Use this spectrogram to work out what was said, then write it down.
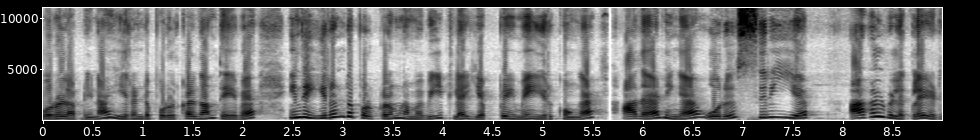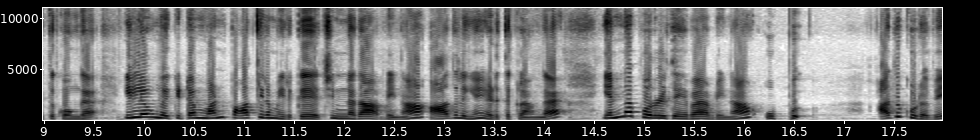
பொருள் அப்படின்னா இரண்டு பொருட்கள் தான் தேவை. இந்த இரண்டு பொருட்களும் நம்ம வீட்டில் எப்பயுமே இருக்கோங்க. அதை நீங்கள் ஒரு சிறிய அகல் விளக்கில் எடுத்துக்கோங்க. இல்லை உங்ககிட்ட மண் பாத்திரம் இருக்குது சின்னதாக அப்படின்னா அதுலேயும் எடுத்துக்கலாங்க. என்ன பொருள் தேவை அப்படின்னா உப்பு. அது கூடவே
